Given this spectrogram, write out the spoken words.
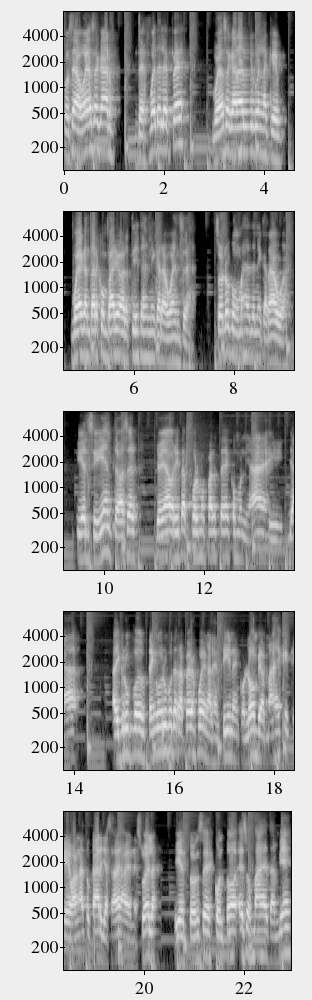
o sea, voy a sacar después del EP, voy a sacar algo en la que voy a cantar con varios artistas nicaragüenses, solo con más de Nicaragua. Y el siguiente va a ser yo ya ahorita formo parte de comunidades y ya hay grupos, tengo grupos de raperos pues en Argentina, en Colombia, más es que, que van a tocar, ya sabes, a Venezuela. Y entonces con todos esos más también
